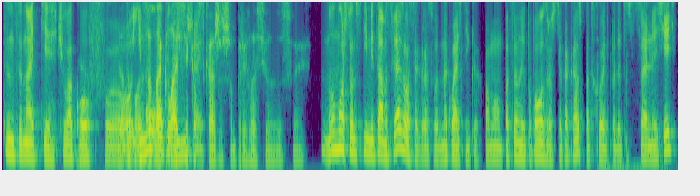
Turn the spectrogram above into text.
Цинциннати чуваков. Я думал, Ему из одноклассников скажешь, он пригласил за своих. Ну, может, он с ними там связывался как раз в Одноклассниках. По-моему, пацаны по возрасту как раз подходят под эту социальную сеть.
